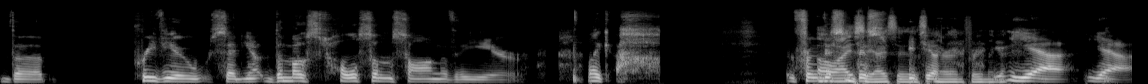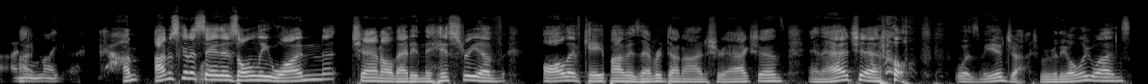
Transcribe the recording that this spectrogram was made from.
the preview said you know the most wholesome song of the year, like for oh, this I see, this I see this. Aaron Freeman. guy. Yeah, yeah. I I- mean, like, I'm I'm just gonna say there's only one channel that in the history of all of K-pop has ever done honest reactions, and that channel was me and Josh. We were the only ones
